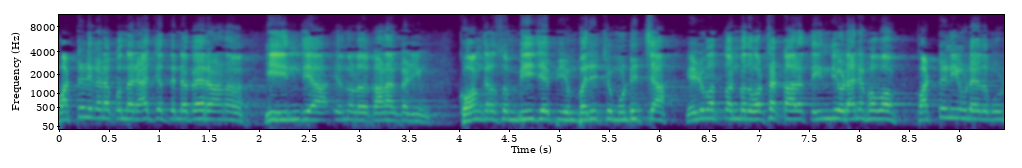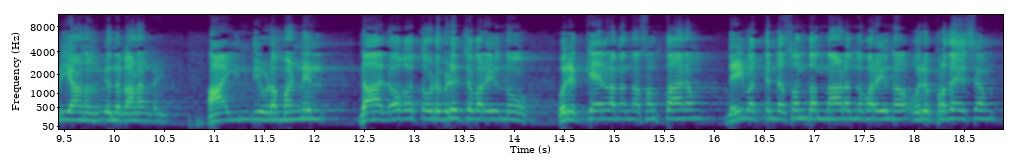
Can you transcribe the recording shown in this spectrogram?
പട്ടിണി കിടക്കുന്ന രാജ്യത്തിന്റെ പേരാണ് ഈ ഇന്ത്യ എന്നുള്ളത് കാണാൻ കഴിയും. കോൺഗ്രസും ബി ജെ പിയും ഭരിച്ചു മുടിച്ച എഴുപത്തൊൻപത് വർഷക്കാലത്തെ ഇന്ത്യയുടെ അനുഭവം പട്ടിണിയുടേത് കൂടിയാണ് എന്ന് കാണാൻ കഴിയും. ആ ഇന്ത്യയുടെ മണ്ണിൽ ദാ ലോകത്തോട് വിളിച്ചു പറയുന്നു ഒരു കേരളം എന്ന സംസ്ഥാനം ദൈവത്തിന്റെ സ്വന്തം നാടെന്ന് പറയുന്ന ഒരു പ്രദേശം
